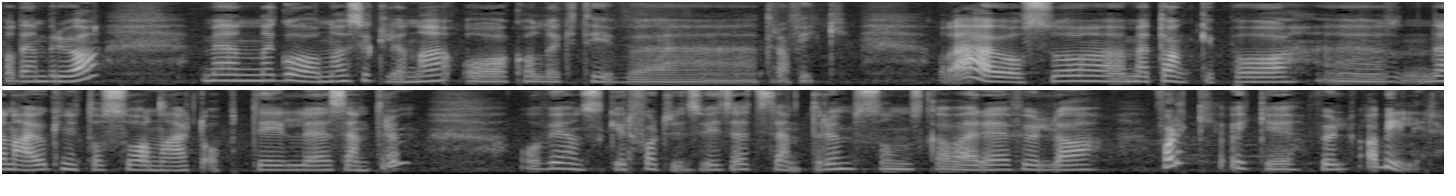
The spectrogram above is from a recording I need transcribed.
på den brua, men gående, syklende og kollektivtrafikk. Og det er jo også med tanke på eh, Den er jo knytta så nært opp til sentrum. Og vi ønsker fortrinnsvis et sentrum som skal være full av folk, og ikke full av biler.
